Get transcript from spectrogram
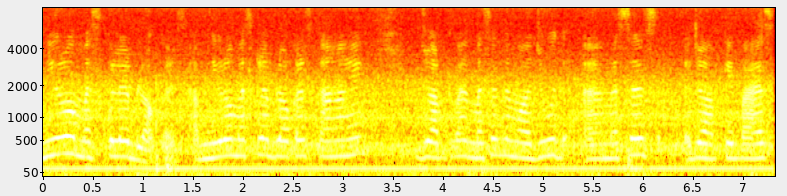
न्यूरोमस्कुलर ब्लॉकर्स अब न्यूरोमस्कुलर ब्लॉकर्स कहाँ हैं? जो आपके पास मसल में मौजूद मसल्स जो आपके पास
